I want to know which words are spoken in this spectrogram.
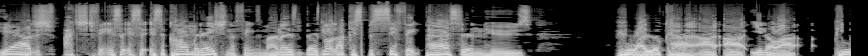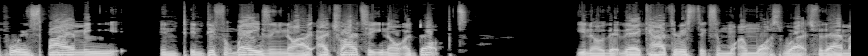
yeah, I just I just think it's a, it's a, it's a culmination of things, man. There's there's not like a specific person who's who I look at. I, I you know, I, people inspire me in in different ways, and you know, I, I try to you know adopt you know their, their characteristics and and what's worked for them,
